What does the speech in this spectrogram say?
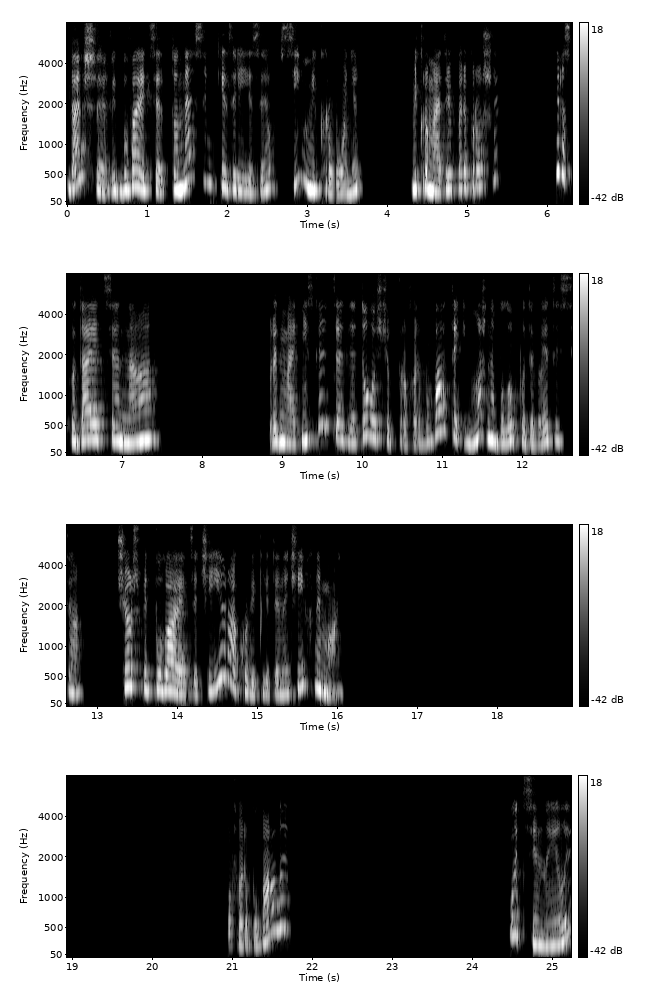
Далі відбуваються тонесенькі зрізи, 7 мікронів, мікрометрів, перепрошую, і розкладається на предметні скельця для того, щоб профарбувати, і можна було подивитися, що ж відбувається, чи є ракові клітини, чи їх немає. Пофарбували, оцінили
